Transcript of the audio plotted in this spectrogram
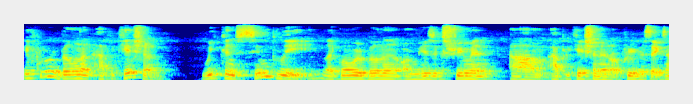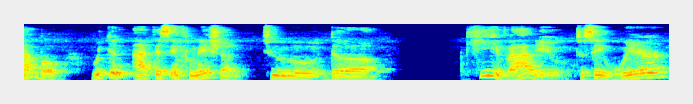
if we were building an application, we can simply, like when we we're building our music streaming um, application in our previous example, we can add this information to the key value to say where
